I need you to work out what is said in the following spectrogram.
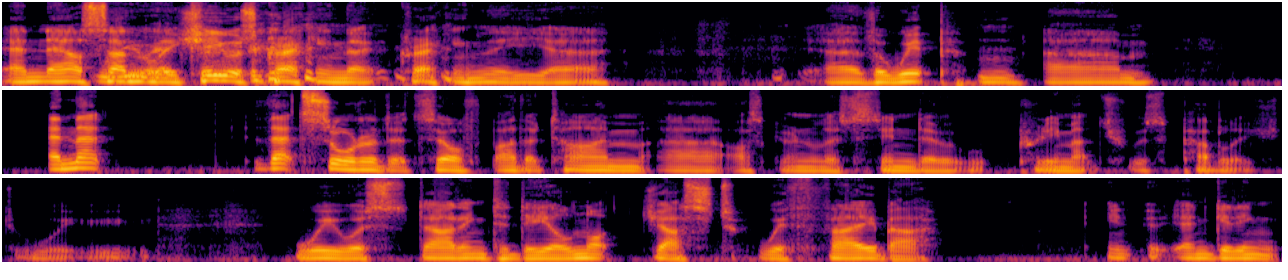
and now suddenly she was cracking the cracking the uh, uh, the whip mm. um, and that that sorted itself by the time uh, Oscar and Lucinda pretty much was published. We we were starting to deal not just with Faber in, and getting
